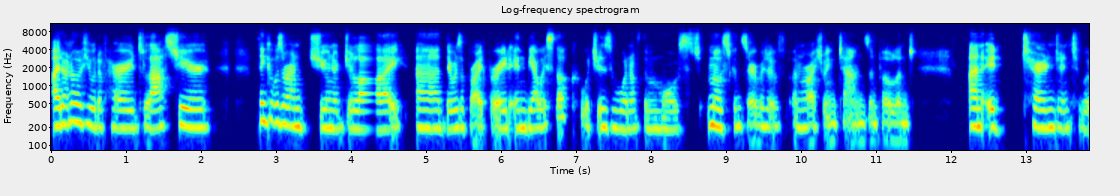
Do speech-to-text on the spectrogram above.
I don't know if you would have heard last year. I think it was around June or July. Uh, there was a pride parade in Białystok, which is one of the most most conservative and right wing towns in Poland, and it turned into a,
